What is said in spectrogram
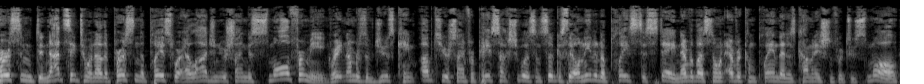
person did not say to another person, the place where I lodge in Yerushalayim is small for me. Great numbers of Jews came up to Yerushalayim for Pesach, Shavuos, and Sukkot. They all needed a place to stay. Nevertheless, no one ever complained that his accommodations were too small,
